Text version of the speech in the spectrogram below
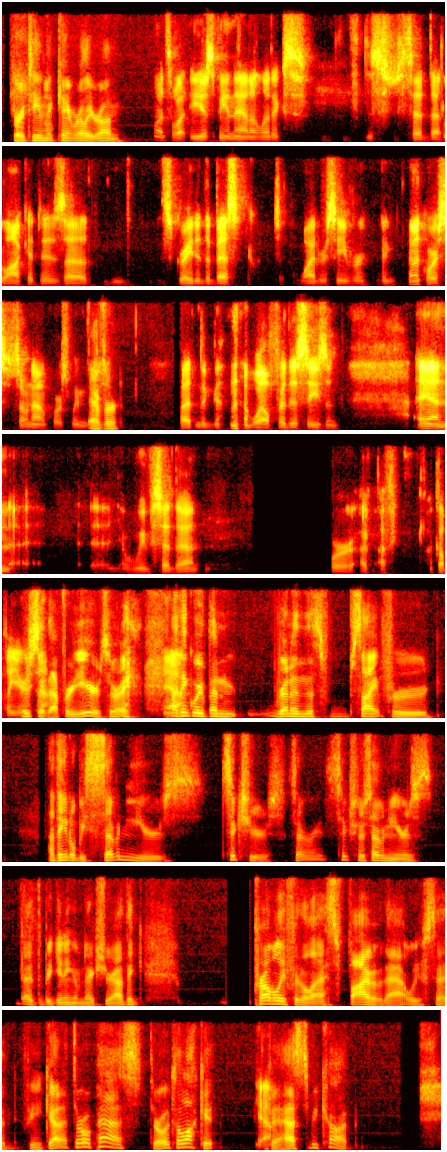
for a team that can't really run? Well, it's what ESPN Analytics said that Lockett is uh is graded the best wide receiver, and of course, so now of course we Ever. but the, well for this season, and uh, we've said that for a, a, a couple of years. We've said now. that for years, right? Yeah. I think we've been running this site for, I think it'll be seven years, six years. Is that right? Six or seven years at the beginning of next year. I think probably for the last five of that, we've said if you got to throw a pass, throw it to Lockett. Yeah. If it has to be caught.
